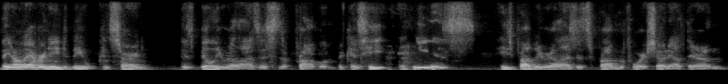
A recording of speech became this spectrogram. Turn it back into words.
they don't ever need to be concerned. Does Billy realize this is a problem? Because he he is he's probably realized it's a problem before it showed out there on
